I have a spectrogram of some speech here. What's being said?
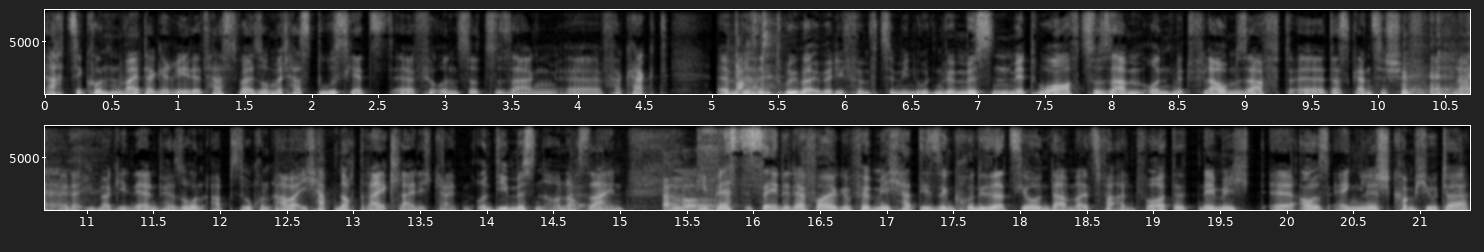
acht Sekunden weitergeredet hast, weil somit hast du es jetzt äh, für uns sozusagen äh, verkackt. Äh, wir sind drüber über die 15 Minuten. Wir müssen mit Worf zusammen und mit Pflaumensaft äh, das ganze Schiff nach einer imaginären Person absuchen. Aber ich habe noch drei Kleinigkeiten und die müssen auch noch sein. Dann los. Die beste Szene der Folge für mich hat die Synchronisation damals verantwortet, nämlich äh, aus Englisch Computer.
